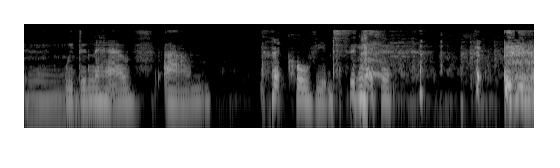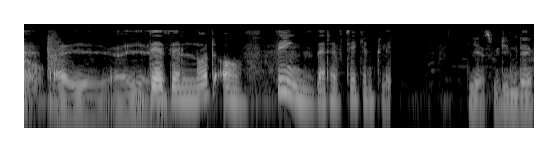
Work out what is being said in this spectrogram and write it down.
Mm. We didn't have um, COVID. you know, I hear. I hear there's a lot of things that have taken place. Yes, we didn't have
